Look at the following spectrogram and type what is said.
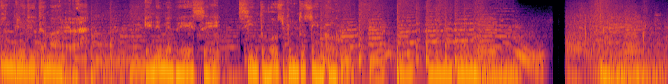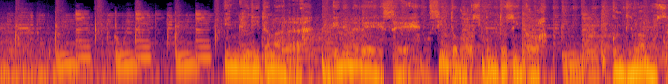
Ingrid y en MBS 102.5. Ingrid y en MBS 102.5. Continuamos.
